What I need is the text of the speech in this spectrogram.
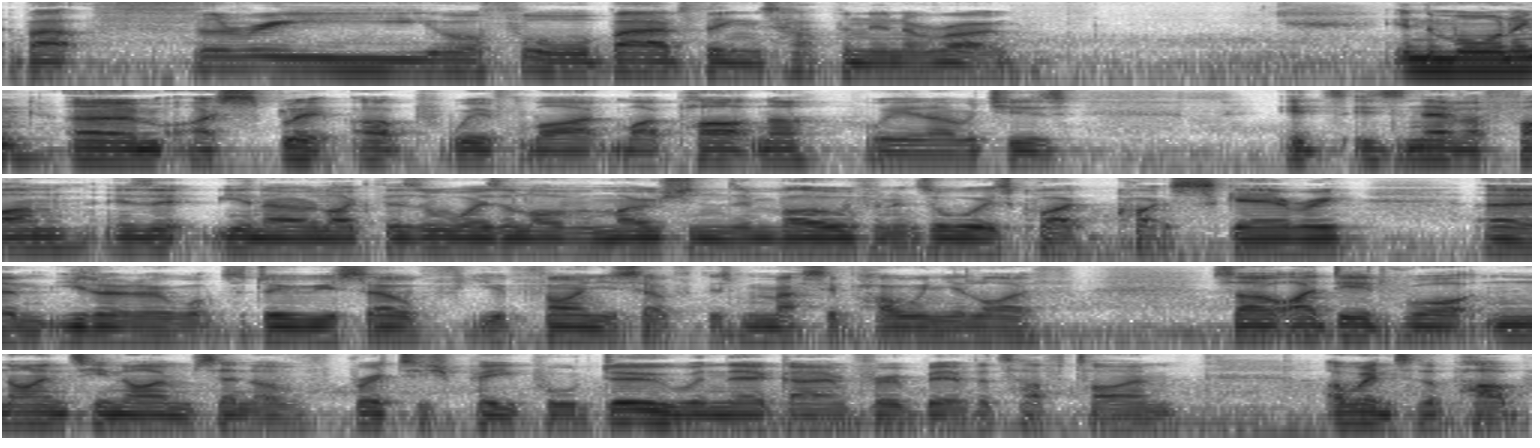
about three or four bad things happened in a row. In the morning, um, I split up with my, my partner, you know, which is it's it's never fun, is it? You know, like there's always a lot of emotions involved, and it's always quite quite scary. Um, you don't know what to do with yourself. You find yourself this massive hole in your life. So I did what 99% of British people do when they're going through a bit of a tough time. I went to the pub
